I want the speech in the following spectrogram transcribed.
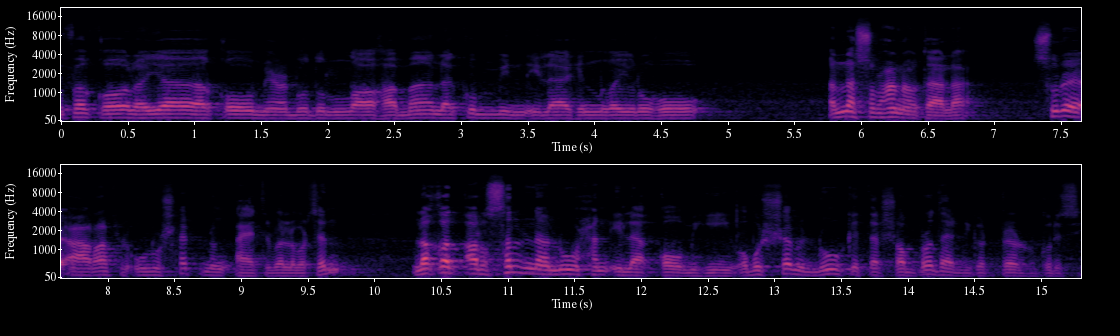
فقال يا قوم اعبدوا الله ما لكم من إله غيره আল্লাহ সুবহান তাআলা সূরা আরাফের 59 নং আয়াতের বেলা বলছেন লাকাদ আরসালনা নূহান ইলা কওমিহি অবশ্য আমি নূহকে তার সম্প্রদায়ের নিকট প্রেরণ করেছি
